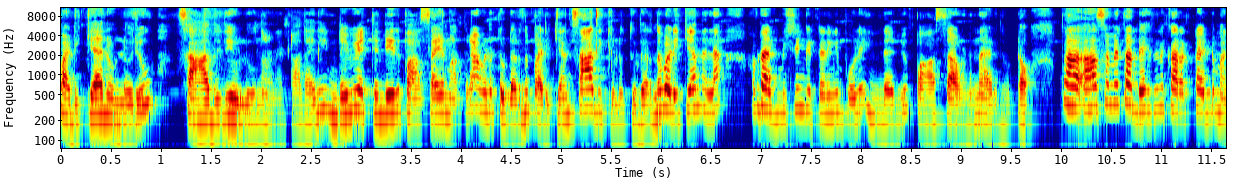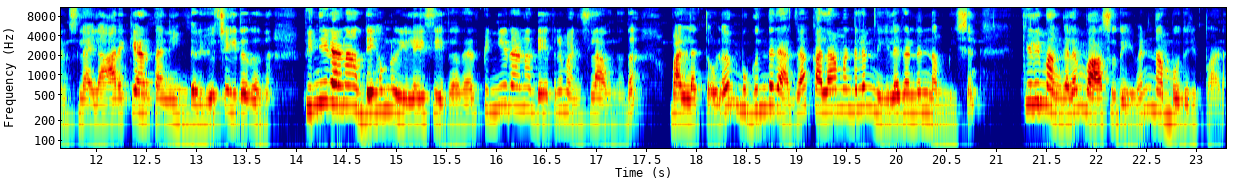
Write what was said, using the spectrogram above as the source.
പഠിക്കാനുള്ളൊരു സാധ്യതയുള്ളൂ എന്നാണ് കേട്ടോ. അതായത് ഇന്റർവ്യൂ അറ്റൻഡ് ചെയ്ത് പാസ്സായാൽ മാത്രമേ അവിടെ തുടർന്ന് പഠിക്കാൻ സാധിക്കുള്ളൂ. തുടർന്ന് പഠിക്കാന്നല്ല അവിടെ അഡ്മിഷൻ കിട്ടണമെങ്കിൽ പോലും ഇന്റർവ്യൂ പാസ്സാവണം എന്നായിരുന്നു കേട്ടോ. അപ്പോൾ ആ സമയത്ത് അദ്ദേഹത്തിന് കറക്റ്റായിട്ട് മനസ്സിലായില്ല. ആരൊക്കെയാണ് തന്നെ ഇന്റർവ്യൂ ചെയ്തതെന്ന്. പിന്നീടാണ് അദ്ദേഹം റിയലൈസ് ചെയ്തത്. അതായത് പിന്നീടാണ് അദ്ദേഹത്തിന് മനസ്സിലാവുന്നത് വള്ളത്തോൾ മുകുന്ദരാജ കലാമണ്ഡലം നീലകണ്ഠൻ നമ്പീശൻ കിളിമംഗലം വാസുദേവൻ നമ്പൂതിരിപ്പാട്.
